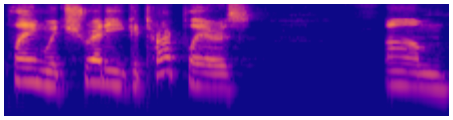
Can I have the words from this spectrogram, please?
playing with shreddy guitar players, um,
